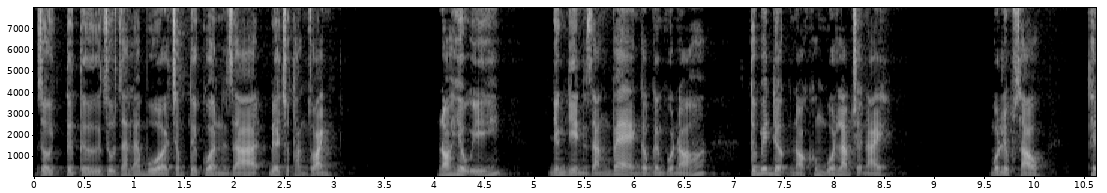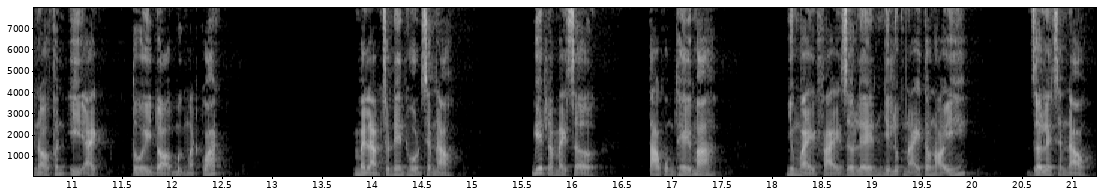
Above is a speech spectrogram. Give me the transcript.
rồi từ từ rút ra lá bùa trong túi quần ra đưa cho thằng Doanh. Nó hiểu ý, nhưng nhìn dáng vẻ ngập ngừng của nó, tôi biết được nó không muốn làm chuyện này. Một lúc sau, thấy nó vẫn y ạch, tôi đỏ bừng mặt quát. Mày làm cho nên hồn xem nào. Biết là mày sợ, tao cũng thế mà. Nhưng mày phải giơ lên như lúc nãy tao nói ý. Giơ lên xem nào.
